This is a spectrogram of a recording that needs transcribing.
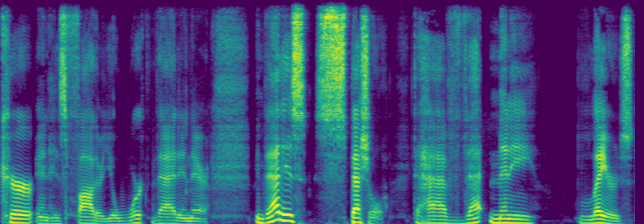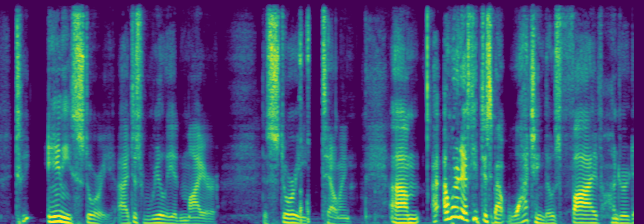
Kerr and his father, you worked that in there. Mean, that is special to have that many layers to any story. I just really admire the storytelling. Um, I, I, wanted to ask you just about watching those 500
